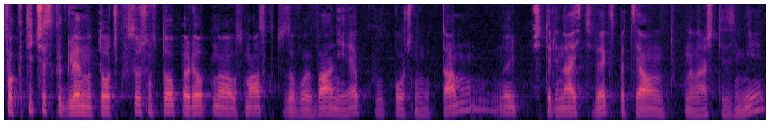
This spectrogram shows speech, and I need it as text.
фактическа гледна точка, всъщност този период на османското завоевание, ако почнем от там, 14 нали, век, специално тук на нашите земи,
